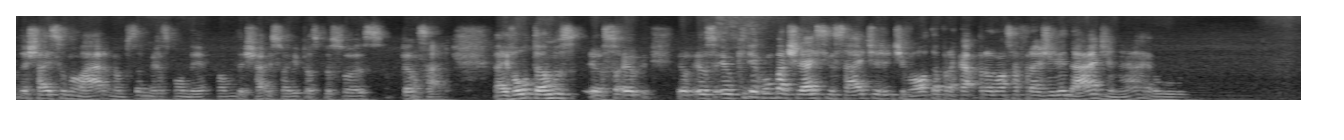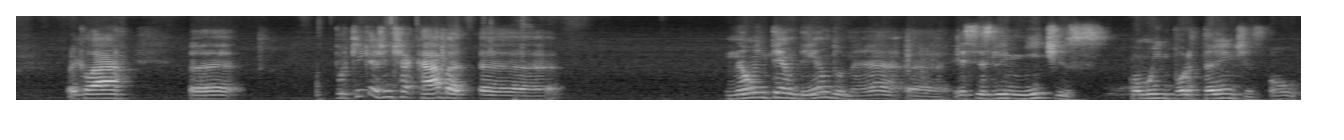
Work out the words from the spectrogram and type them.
Vou deixar isso no ar, não precisa me responder. Vamos deixar isso aí para as pessoas pensarem. Aí voltamos. Eu, só, eu, eu, eu, eu, queria compartilhar esse insight. A gente volta para cá para nossa fragilidade, né? O... Oi, Clara. Uh, por que que a gente acaba uh, não entendendo né, uh, esses limites como importantes ou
